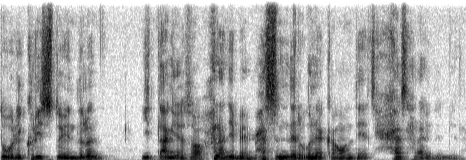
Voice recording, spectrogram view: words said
또 우리 그리스도인들은 이 땅에서 하나님의 말씀대로 은혜 가운데 잘 살아야 됩니다.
